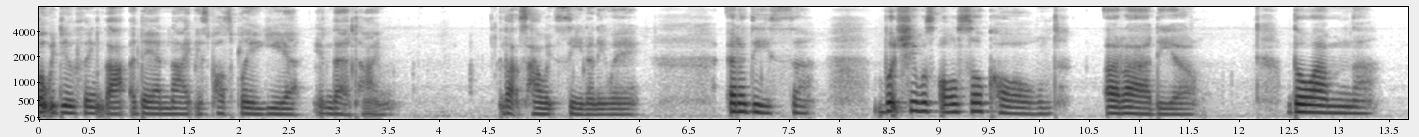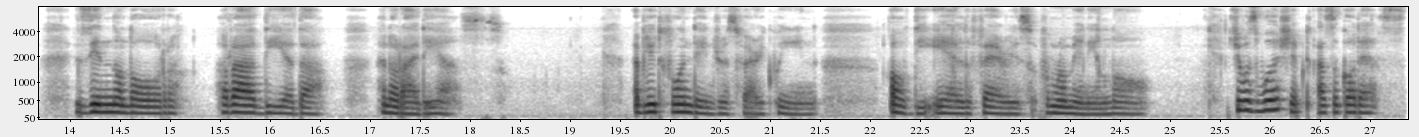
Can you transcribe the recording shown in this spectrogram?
but we do think that a day and night is possibly a year in their time. That's how it's seen anyway. Eradisa, but she was also called Aradia. Doamna, Zinolor, Radiada, and Oradias. A beautiful and dangerous fairy queen of the El fairies from Romanian lore. She was worshipped as a goddess,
